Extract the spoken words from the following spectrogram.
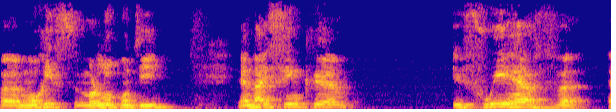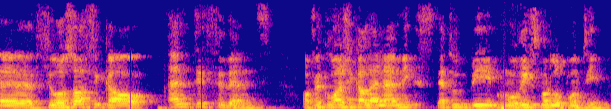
uh, Maurice Merleau-Ponty. And I think um, if we have uh, a philosophical antecedent of ecological dynamics, that would be Maurice Merleau-Ponty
